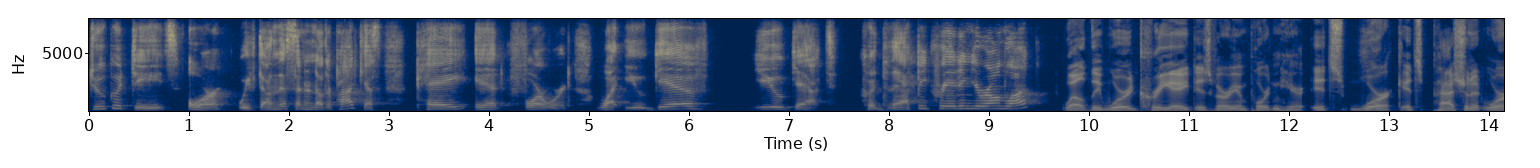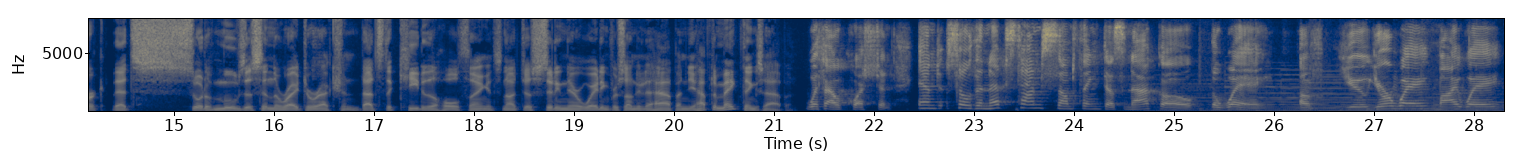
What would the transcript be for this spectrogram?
do good deeds, or we've done this in another podcast, pay it forward. What you give, you get. Could that be creating your own luck? Well, the word create is very important here. It's work, it's passionate work that sort of moves us in the right direction. That's the key to the whole thing. It's not just sitting there waiting for something to happen. You have to make things happen. Without question. And so the next time something does not go the way of you, your way, my way,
